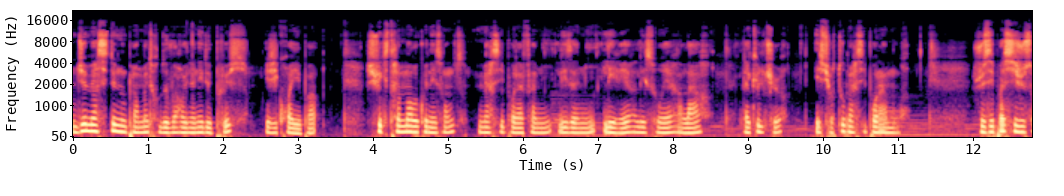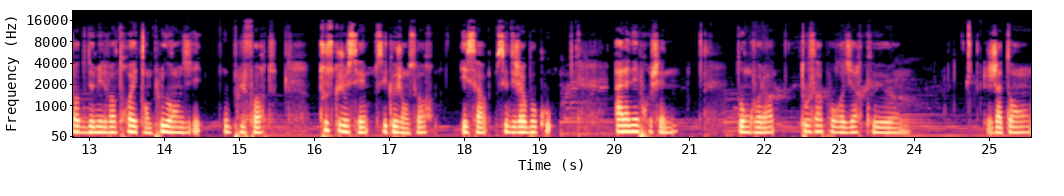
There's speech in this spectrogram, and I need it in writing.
Dieu merci de nous permettre de voir une année de plus. J'y croyais pas. Je suis extrêmement reconnaissante. Merci pour la famille, les amis, les rires, les sourires, l'art, la culture. Et surtout, merci pour l'amour. Je ne sais pas si je sors de 2023 étant plus grandie ou plus forte. Tout ce que je sais, c'est que j'en sors et ça, c'est déjà beaucoup. À l'année prochaine. Donc voilà, tout ça pour dire que euh, j'attends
